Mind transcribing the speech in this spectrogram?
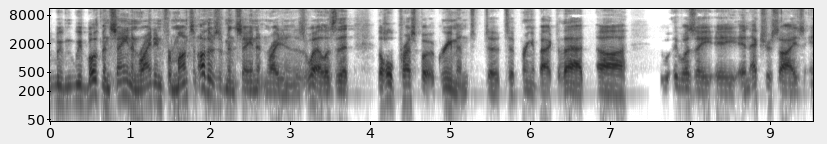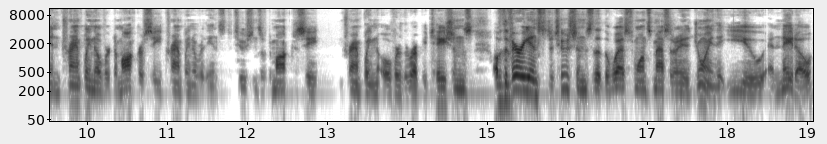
we've, we've both been saying and writing for months, and others have been saying it and writing it as well. Is that the whole Prespa agreement? To, to bring it back to that, uh, it was a, a an exercise in trampling over democracy, trampling over the institutions of democracy, trampling over the reputations of the very institutions that the West wants Macedonia to join, the EU and NATO,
